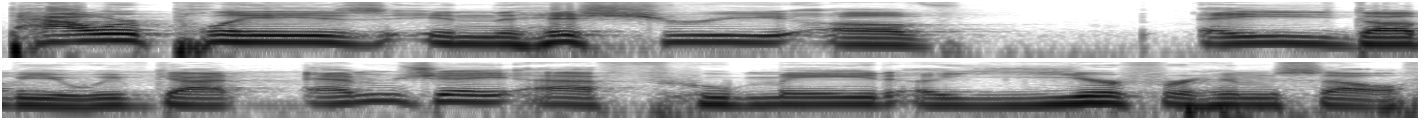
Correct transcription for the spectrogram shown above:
power plays in the history of AEW. We've got MJF who made a year for himself,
